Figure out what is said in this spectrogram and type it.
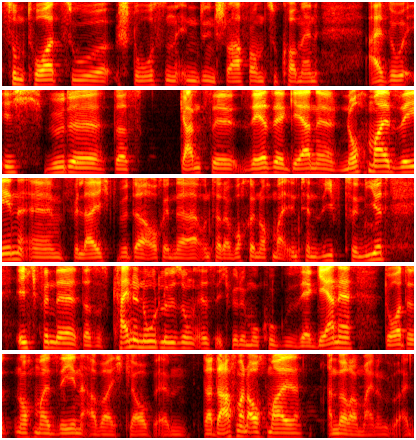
zum Tor zu stoßen, in den Strafraum zu kommen. Also ich würde das Ganze sehr, sehr gerne nochmal sehen. Ähm, vielleicht wird da auch in der, unter der Woche nochmal intensiv trainiert. Ich finde, dass es keine Notlösung ist. Ich würde Mokoku sehr gerne dort nochmal sehen, aber ich glaube, ähm, da darf man auch mal anderer Meinung sein.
